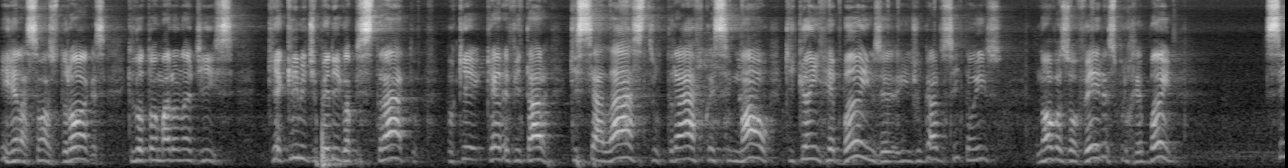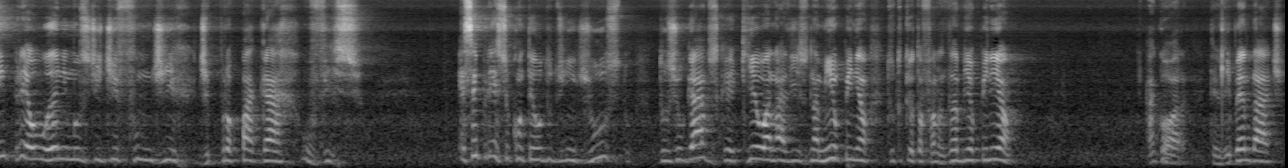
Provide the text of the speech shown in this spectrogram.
em relação às drogas, que o doutor Marona diz, que é crime de perigo abstrato, porque quer evitar que se alastre o tráfico, esse mal que ganhe rebanhos, e julgados citam isso, novas ovelhas para o rebanho, sempre é o ânimo de difundir, de propagar o vício. É sempre esse o conteúdo de injusto dos julgados que, que eu analiso, na minha opinião, tudo que eu estou falando, na minha opinião. Agora, tem liberdade.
